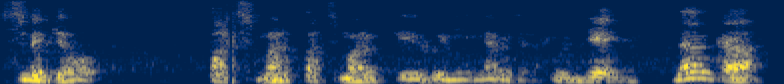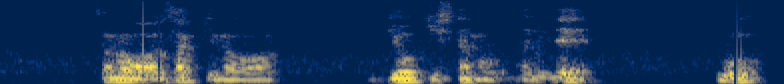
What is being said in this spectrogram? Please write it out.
すべてをバツ丸、バツ丸っていう風になるじゃない。うんで、なんか、その、さっきの病気したのだって、もう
